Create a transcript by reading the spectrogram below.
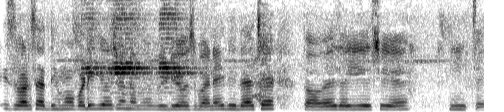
ગાઈસ વરસાદ ધીમો પડી ગયો છે ને અમે વિડીયોઝ બનાવી દીધા છે તો હવે જઈએ છીએ નીચે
